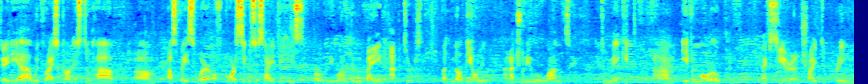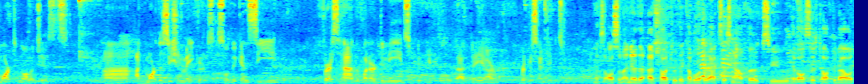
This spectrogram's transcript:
The idea with RightsCon is to have um, a space where, of course, civil society is probably one of the main actors, but not the only one. And actually, we want to make it um, even more open next year and try to bring more technologists uh, and more decision makers so they can see firsthand what are the needs of the people that they are representing as well. That's awesome. I know that I've talked with a couple other Access Now folks who have also talked about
